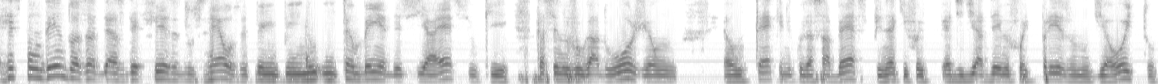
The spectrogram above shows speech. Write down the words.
respondendo às, às defesas dos réus, e, e, e também é desse Aécio, que está sendo julgado hoje, é um, é um técnico da Sabesp, né, que foi, é de Diadema foi preso no dia 8.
